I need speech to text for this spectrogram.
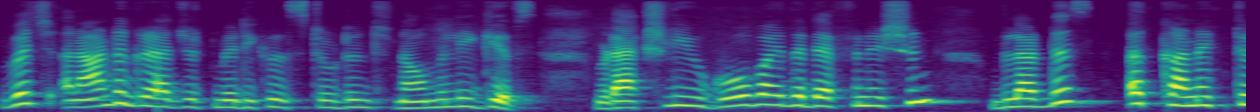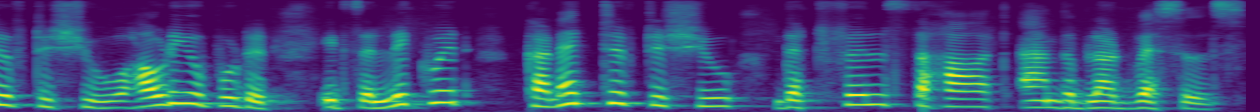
which an undergraduate medical student normally gives. But actually you go by the definition, blood is a connective tissue. How do you put it? It's a liquid connective tissue that fills the heart and the blood vessels.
